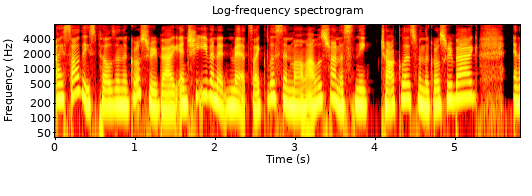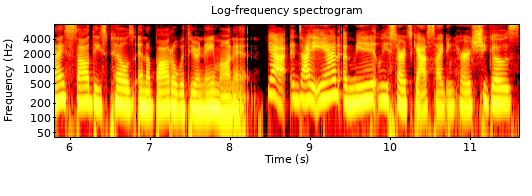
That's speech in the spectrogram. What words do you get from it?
I saw these pills in the grocery bag. And she even admits, like, listen, Mom, I was trying to sneak chocolates from the grocery bag and I saw these pills in a bottle with your name on it. Yeah. And Diane immediately starts gaslighting her. She goes,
